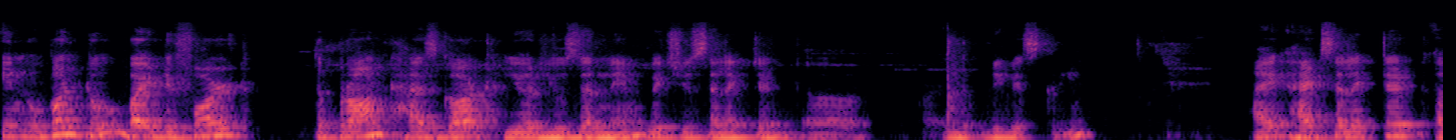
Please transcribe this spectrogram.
in Ubuntu, by default, the prompt has got your username, which you selected uh, in the previous screen. I had selected a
